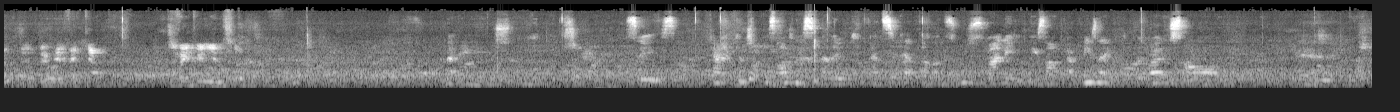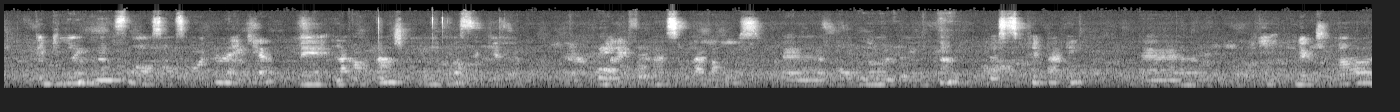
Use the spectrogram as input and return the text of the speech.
de 2024 du 21e siècle? Ben, quand, quand, je présente les scénarios climatiques attendus, souvent les, les entreprises agricoles sont euh, binaires sont, sont, sont, un peu inquiets, mais l'avantage qu'on a, c'est qu'on euh, a l'information d'avance, euh, on a le temps de se préparer. Euh, puis le climat,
